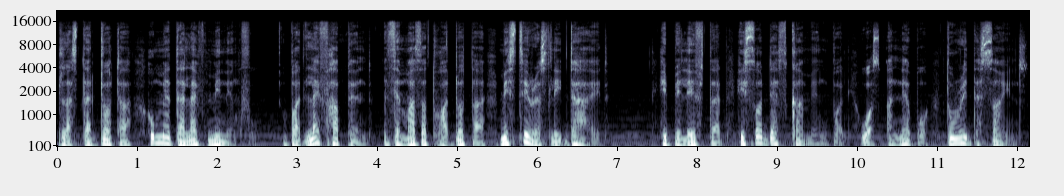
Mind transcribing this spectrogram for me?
plus the daughter who made their life meaningful. But life happened. The mother to her daughter mysteriously died. He believed that he saw death coming but was unable to read the signs.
